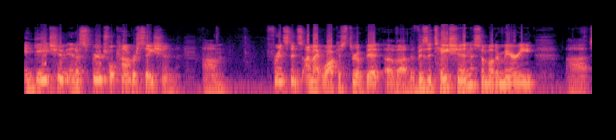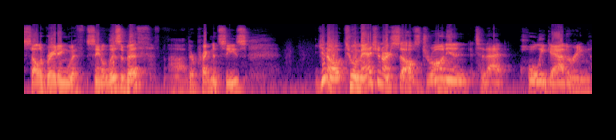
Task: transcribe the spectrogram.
engage Him in a spiritual conversation. Um, for instance, I might walk us through a bit of uh, the visitation, so Mother Mary uh, celebrating with St. Elizabeth uh, their pregnancies. You know, to imagine ourselves drawn in to that holy gathering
